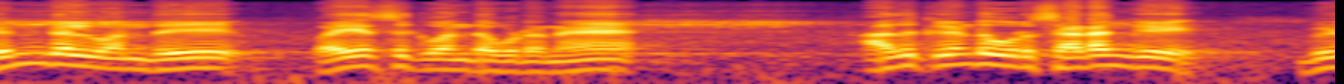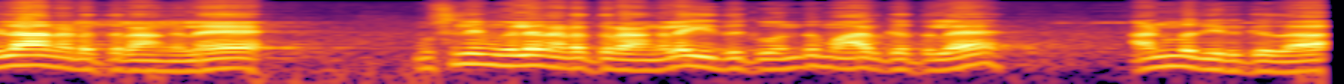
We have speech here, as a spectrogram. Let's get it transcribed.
பெண்கள் வந்து வயசுக்கு வந்த உடனே அதுக்குண்டு ஒரு சடங்கு விழா நடத்துகிறாங்களே முஸ்லீம்களே நடத்துகிறாங்களே இதுக்கு வந்து மார்க்கத்தில் அனுமதி இருக்குதா?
